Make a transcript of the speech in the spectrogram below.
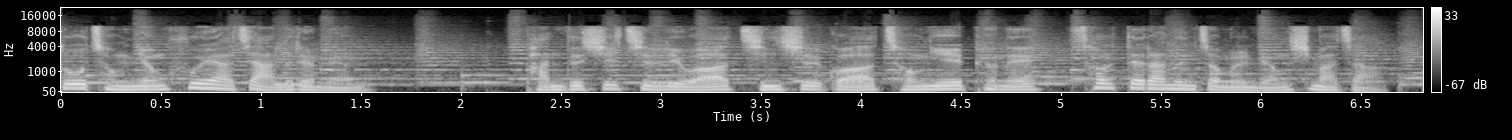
또 정령 후회하지 않으려면 반드시 진리와 진실과 정의의 편에 설 때라는 점을 명심하자.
